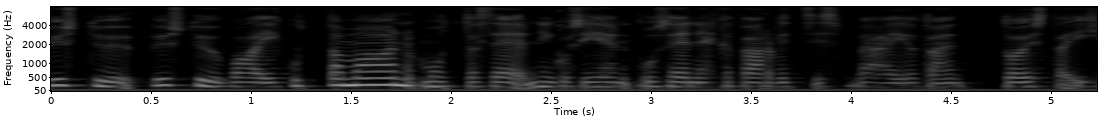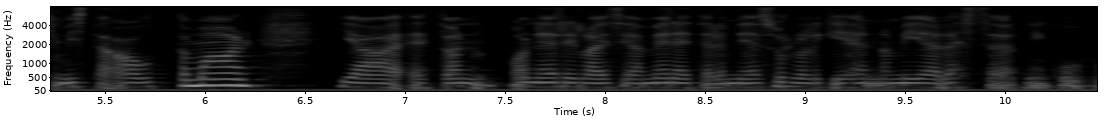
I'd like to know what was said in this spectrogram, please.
pystyy, pystyy vaikuttamaan, mutta se niin kuin siihen usein ehkä tarvitsisi vähän jotain toista ihmistä auttamaan. Ja että on, on erilaisia menetelmiä. Sulla olikin Henna mielessä, niin kuin,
